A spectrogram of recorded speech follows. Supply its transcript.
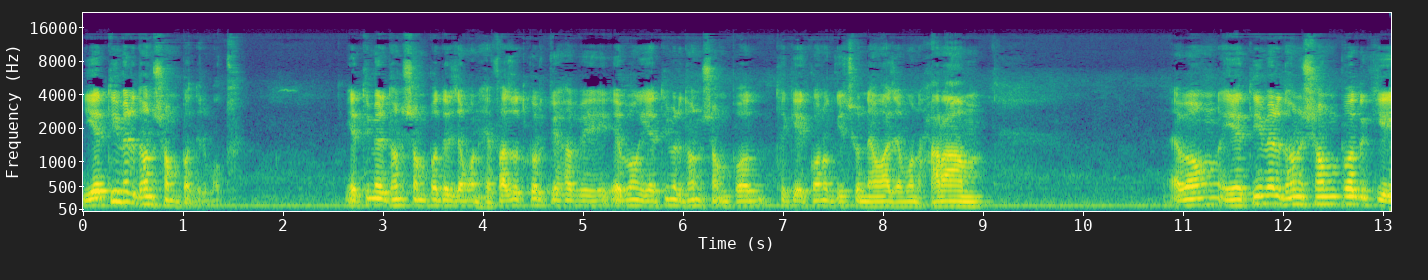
ইয়েতিমের ধন সম্পদের মতো। ইয়েতিমের ধন সম্পদের যেমন হেফাজত করতে হবে এবং ইয়েতিমের ধন সম্পদ থেকে কোনো কিছু নেওয়া যেমন হারাম। এবং এতিমের ধন সম্পদকে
